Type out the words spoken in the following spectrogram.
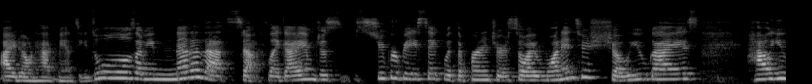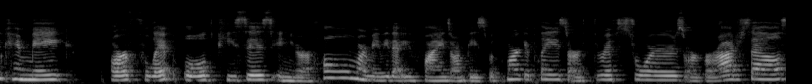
I don't have fancy tools. I mean, none of that stuff. Like I am just super basic with the furniture. So I wanted to show you guys how you can make or flip old pieces in your home or maybe that you find on Facebook Marketplace or thrift stores or garage sales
